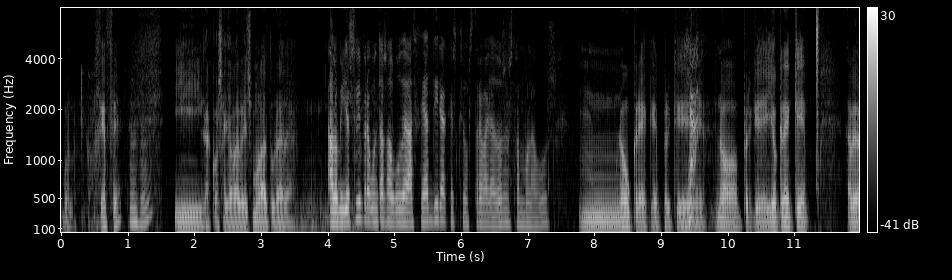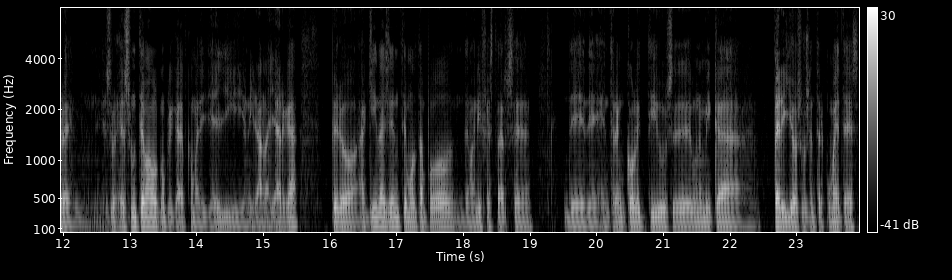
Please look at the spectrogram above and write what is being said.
bueno, del jefe, uh -huh. i la cosa jo la veig molt aturada. A lo millor si li preguntes a algú de la CEAT dirà que és que els treballadors estan molt a gust. Mm, no ho crec, eh, perquè... Ja. No, perquè jo crec que... A veure, és, és un tema molt complicat, com ha dit ell, i anirà a la llarga, però aquí la gent té molta por de manifestar-se, d'entrar de, d'entrar en col·lectius eh, una mica perillosos, entre cometes,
